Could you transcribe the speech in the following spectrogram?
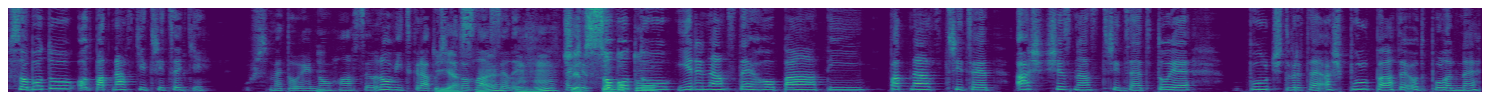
V sobotu od 15.30. Už jsme to jednou hlásili, no víckrát už Jasné. jsme to hlásili. Mm-hmm. Takže v sobotu, sobotu 11.5. 15.30 až 16.30, to je půl čtvrté až půl páté odpoledne.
